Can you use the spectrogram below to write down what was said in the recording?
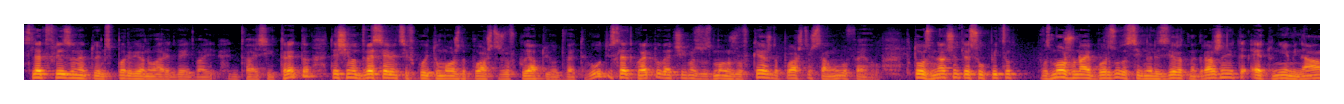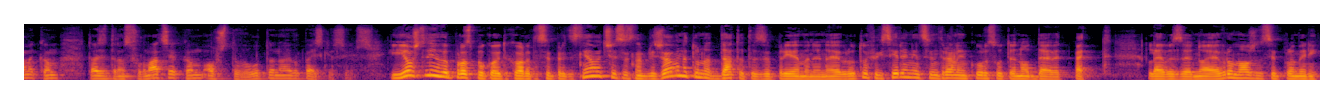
След влизането им с 1 януари 2023, те ще имат две седмици, в които можеш да плащаш в която и от двете валути, след което вече имаш възможност в кеш да плащаш само в евро. По този начин те се опитват възможно най-бързо да сигнализират на гражданите, ето ние минаваме към тази трансформация към общата валута на Европейския съюз. И още един въпрос, по който хората се притесняват, че с наближаването на датата за приемане на еврото, фиксираният централен курс от 1,95 лева за едно евро може да се промени.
